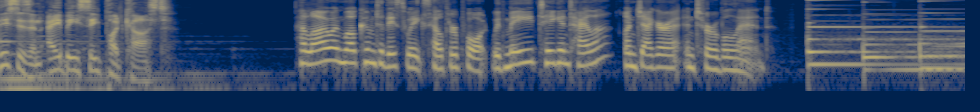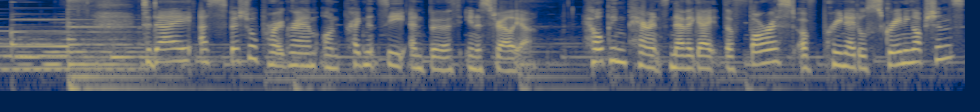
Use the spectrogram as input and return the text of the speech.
This is an ABC podcast. Hello and welcome to this week's Health Report with me, Tegan Taylor, on Jagera and Turrbal land. Today, a special program on pregnancy and birth in Australia, helping parents navigate the forest of prenatal screening options.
